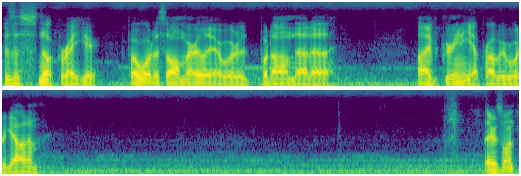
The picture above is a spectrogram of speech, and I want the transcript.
There's a snook right here. If I would have saw him earlier, I would have put on that uh, live greenie. I probably would have got him. There's one.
